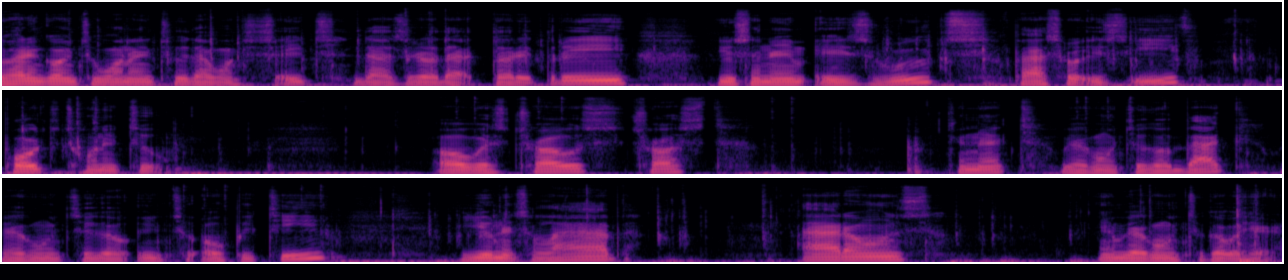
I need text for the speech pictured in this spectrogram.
go ahead and go into 192.168.0.33 username is root password is eve port 22 always trust trust connect. We are going to go back. We are going to go into opt unetlab add-ons and we are going to go over here.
